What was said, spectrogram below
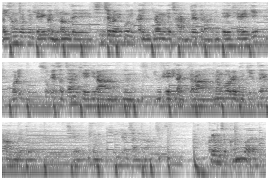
아, 이상적인 계획은 이런데 실제로 해보니까 이런 게 잘 안 되더라. 이 내 계획이 머릿속에서 짠 계획이랑은 좀 괴리가 있더라. 이런 거를 느낄 때가 아무래도 이제 좀 힘들지 않나 싶습니다. 그러면서 크는 거예요.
